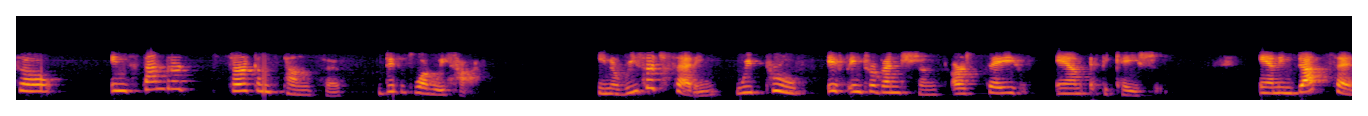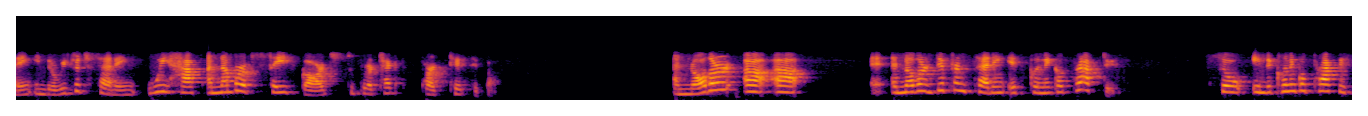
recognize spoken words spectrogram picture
So in standard circumstances, this is what we have. In a research setting, we prove if interventions are safe and efficacious. And in that setting, in the research setting, we have a number of safeguards to protect participants. Another, uh, uh, another different setting is clinical practice. So in the clinical practice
